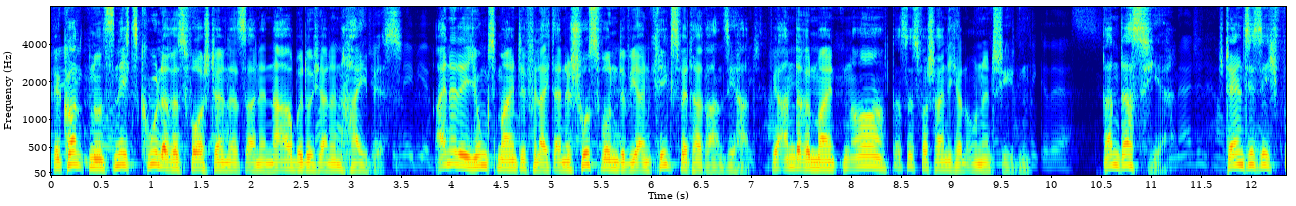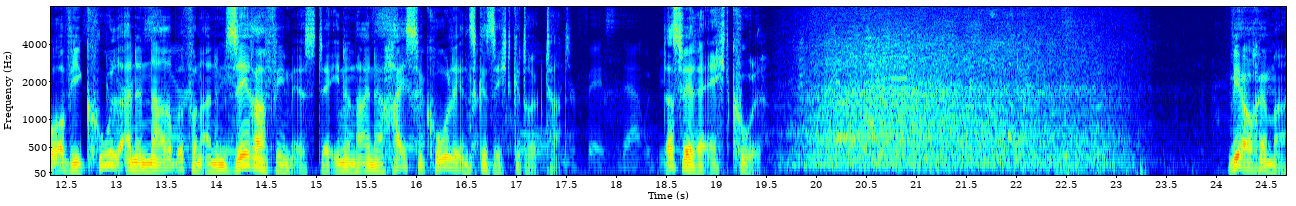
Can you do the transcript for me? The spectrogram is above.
Wir konnten uns nichts Cooleres vorstellen als eine Narbe durch einen Haibiss. Einer der Jungs meinte vielleicht eine Schusswunde, wie ein Kriegsveteran sie hat. Wir anderen meinten, oh, das ist wahrscheinlich ein Unentschieden. Dann das hier. Stellen Sie sich vor, wie cool eine Narbe von einem Seraphim ist, der Ihnen eine heiße Kohle ins Gesicht gedrückt hat. Das wäre echt cool. Wie auch immer.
